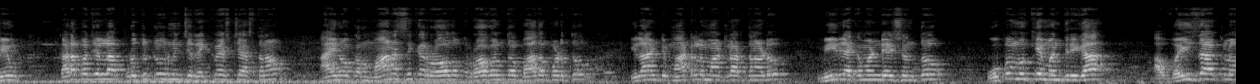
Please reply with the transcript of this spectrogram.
మేము కడప జిల్లా ప్రొద్దుటూరు నుంచి రిక్వెస్ట్ చేస్తున్నాం. ఆయన ఒక మానసిక రోగ రోగంతో బాధపడుతూ ఇలాంటి మాటలు మాట్లాడుతున్నాడు. మీ రికమెండేషన్తో ఉప ముఖ్యమంత్రిగా ఆ వైజాగ్లో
